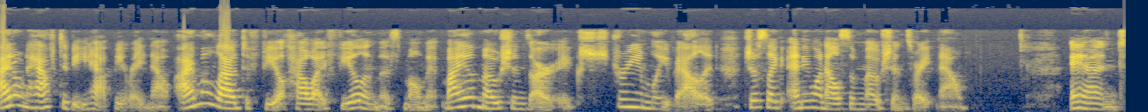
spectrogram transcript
I don't have to be happy right now. I'm allowed to feel how I feel in this moment. My emotions are extremely valid, just like anyone else's emotions right now. And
